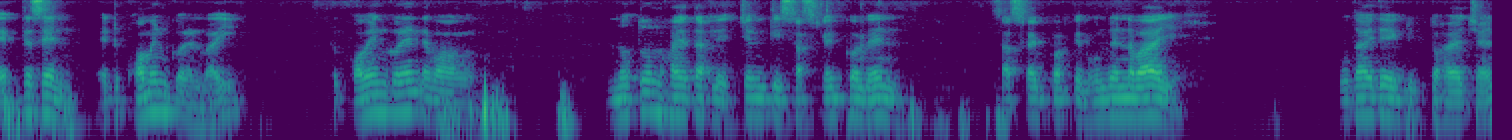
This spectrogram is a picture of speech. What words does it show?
দেখতেছেন একটু কমেন্ট করেন ভাই। কমেন্ট করেন এবং নতুন হয়ে থাকলে চ্যানেলটি সাবস্ক্রাইব করবেন। সাবস্ক্রাইব করতে ভুলবেন না ভাই। কোথায় থেকে যুক্ত হয়েছেন?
